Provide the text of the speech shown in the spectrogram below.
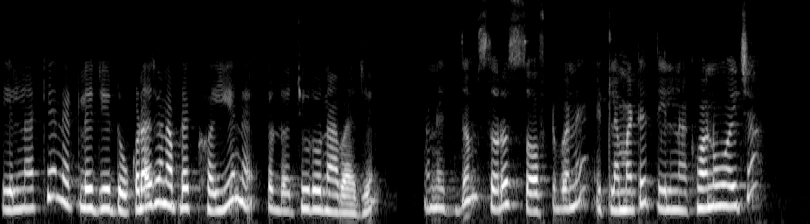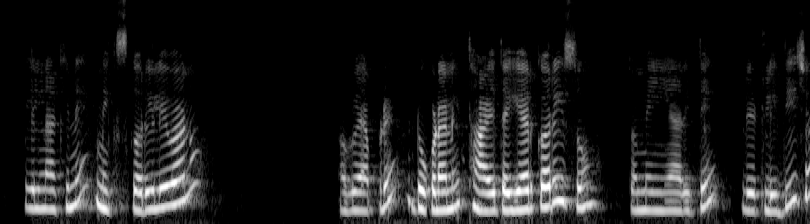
તેલ નાખીએ ને એટલે જે ઢોકળા છે ને આપણે ખાઈએ ને, તો ડચુરો ના બાજે. અને એકદમ સરસ સોફ્ટ બને, એટલા માટે તેલ નાખવાનું હોય છે. તેલ નાખીને મિક્સ કરી લેવાનું. હવે આપણે ઢોકળાની થાળી તૈયાર કરીશું. તો મેં અહીંયા આ રીતે પ્લેટ લીધી છે.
